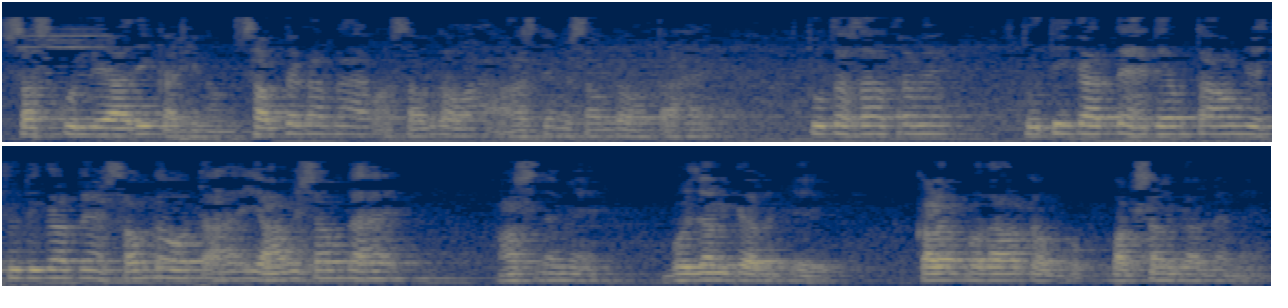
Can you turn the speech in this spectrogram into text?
सस्कुल्य आदि कठिन शब्द करना है, शब्द होना हंसने में शब्द होता है। स्तुत शास्त्र में स्तुति करते हैं, देवताओं की स्तुति करते हैं, शब्द होता है, यहाँ भी शब्द है। हंसने में भोजन करके, कड़क पदार्थ भक्षण करने में।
